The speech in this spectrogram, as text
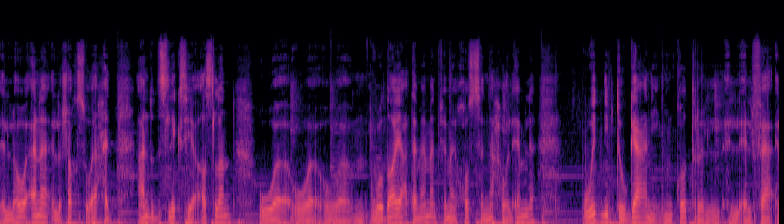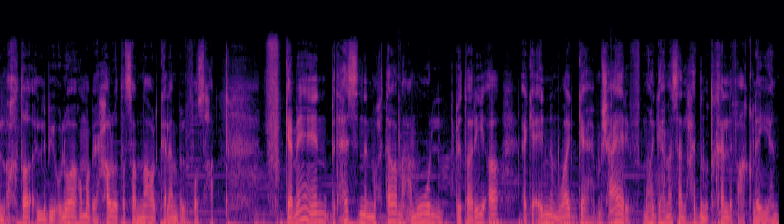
اللي هو أنا اللي شخص واحد عنده ديسلكسيا أصلا و... و... و... وضايع تماما فيما يخص النحو والاملاء ودني بتوجعني من كتر الفع الأخطاء اللي بيقولوها. هم بيحاولوا يتصنعوا الكلام بالفصحى. كمان بتحس إن المحتوى معمول بطريقة كانه موجه مش عارف موجه مثلا لحد متخلف عقليا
